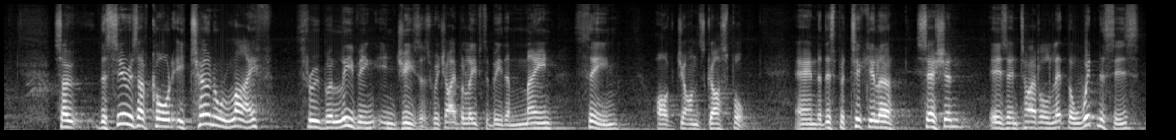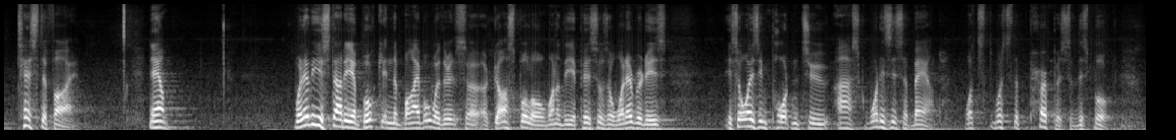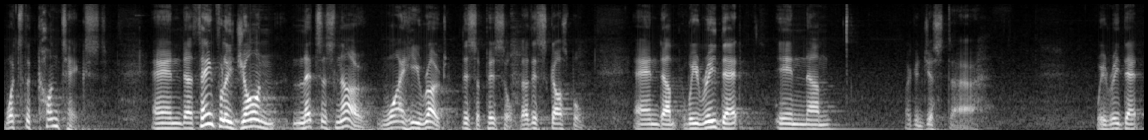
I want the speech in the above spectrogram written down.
So the series I've called Eternal Life Through Believing in Jesus, which I believe to be the main theme of John's Gospel. And this particular session is entitled Let the Witnesses Testify. Now, whenever you study a book in the Bible, whether it's a, a, gospel or one of the epistles or whatever it is, it's always important to ask, what is this about? What's, what's the purpose of this book? What's the context? And uh, thankfully, John lets us know why he wrote this epistle, uh, this gospel. And um, we read that in, um, I can just, uh, we read that,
